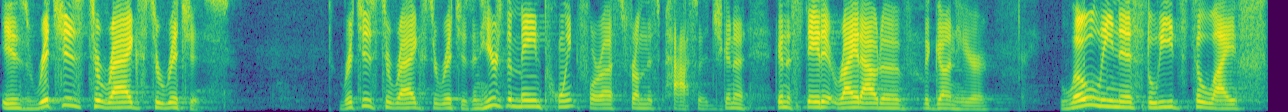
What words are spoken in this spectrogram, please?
is Riches to Rags to Riches. Riches to rags to riches. And here's the main point for us from this passage. Gonna, gonna state it right out of the gun here. Lowliness leads to life,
